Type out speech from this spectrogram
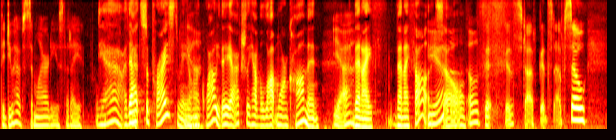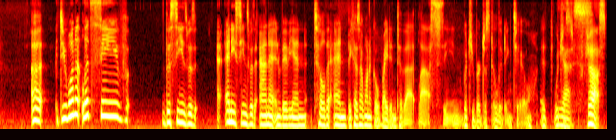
they do have similarities that I Yeah, that surprised me. I'm like, wow, they actually have a lot more in common yeah than I than I thought. Yeah. So Oh, good, good stuff. Good stuff. So, uh, do you want to let's save the scenes with any scenes with Anna and Vivian till the end because I want to go right into that last scene, which you were just alluding to, it, which Yes. is just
